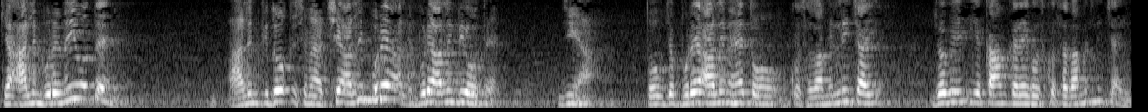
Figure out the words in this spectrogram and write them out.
کیا عالم برے نہیں ہوتے ہیں؟ عالم کی دو قسم ہیں۔ اچھے عالم، برے عالم۔ برے عالم بھی ہوتے ہیں۔ جی ہاں۔ تو جب برے عالم ہیں تو ان کو سزا ملنی چاہیے۔ جو بھی یہ کام کرے گا، اس کو سزا ملنی چاہیے۔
